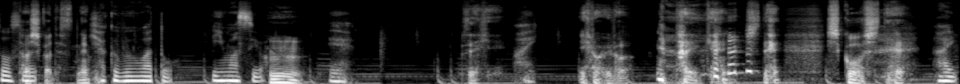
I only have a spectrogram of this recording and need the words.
確かですね。百分はと言いますよ。うん、ええ。ぜひ。はい。いろいろ体験して思考して はい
